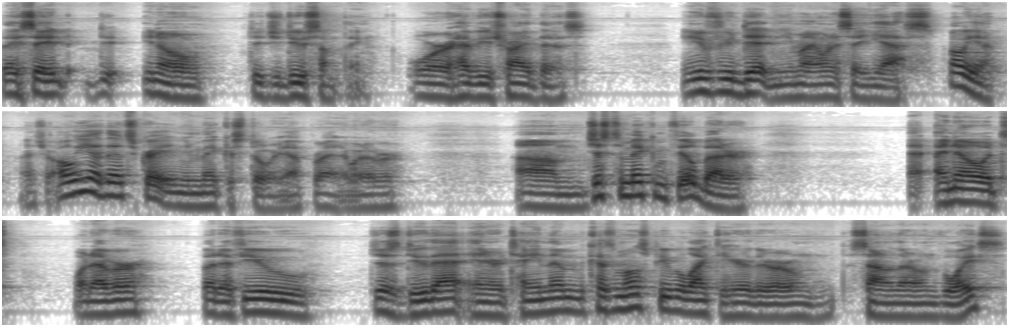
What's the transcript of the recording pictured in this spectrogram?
they say, you know, did you do something? Or have you tried this? Even if you didn't, you might want to say yes. Oh yeah, that's right. Oh yeah, that's great, and you make a story up, right, or whatever, um, just to make them feel better. I know it's whatever, but if you just do that, entertain them, because most people like to hear their own sound of their own voice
